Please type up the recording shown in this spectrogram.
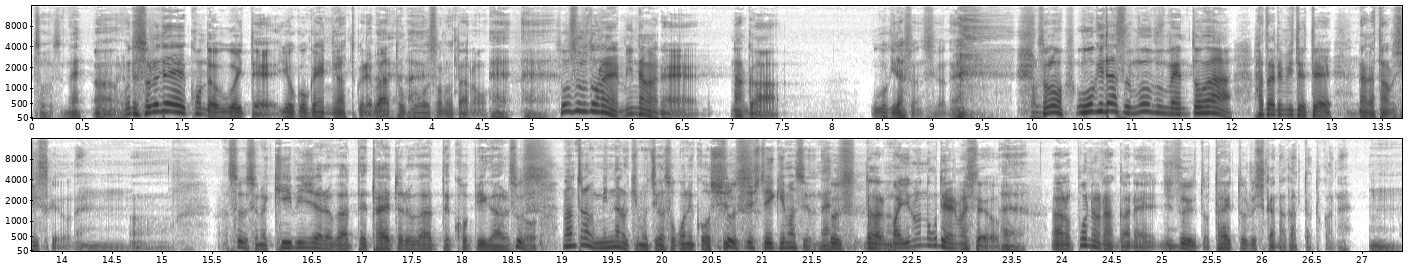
そうですね。うん、でそれで今度は動いて予告編になってくれば、特報その他の、そうするとねみんながねなんか動き出すんですよね。その動き出すムーブメントが旗で見ててなんか楽しいですけどね。うんそうですね。キービジュアルがあってタイトルがあってコピーがあるとなんとなくみんなの気持ちがそこにこう集中していきますよね。だからまあいろんなことやりましたよ、あのポニョなんかね実を言うとタイトルしかなかったとかね、うん。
